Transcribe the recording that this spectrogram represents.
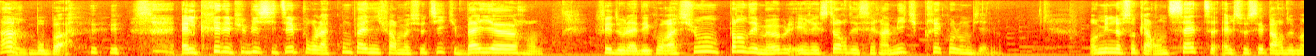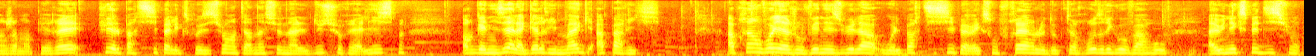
Ah, bon bah. Elle crée des publicités pour la compagnie pharmaceutique Bayer, fait de la décoration, peint des meubles et restaure des céramiques précolombiennes. En 1947, elle se sépare de Benjamin Perret, puis elle participe à l'exposition internationale du surréalisme organisée à la Galerie Mag à Paris. Après un voyage au Venezuela où elle participe avec son frère le docteur Rodrigo Varro à une expédition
